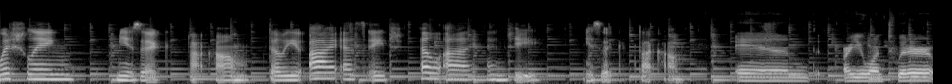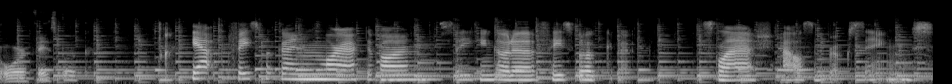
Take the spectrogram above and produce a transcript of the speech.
WishlingMusic.com, W I S H L I N G music.com. And are you on Twitter or Facebook? Yeah, Facebook I'm more active on, so you can go to Facebook slash Alison Brooks Sings.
